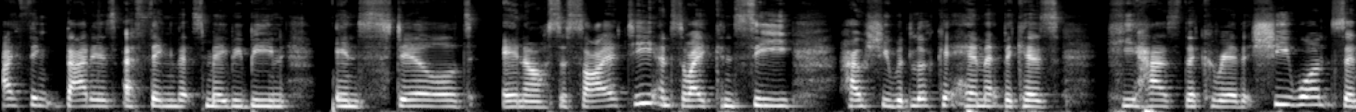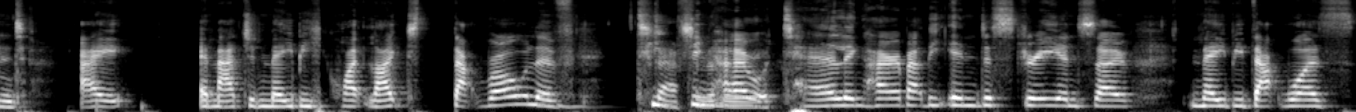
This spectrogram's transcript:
I think that is a thing that's maybe been instilled in our society. And so I can see how she would look at him at because he has the career that she wants. And I imagine maybe he quite liked that role of teaching her or telling her about the industry. And so maybe that was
